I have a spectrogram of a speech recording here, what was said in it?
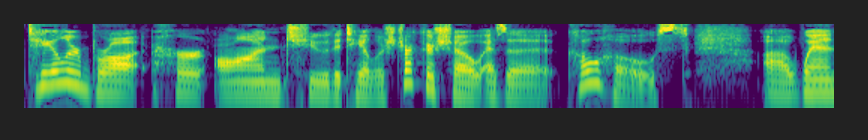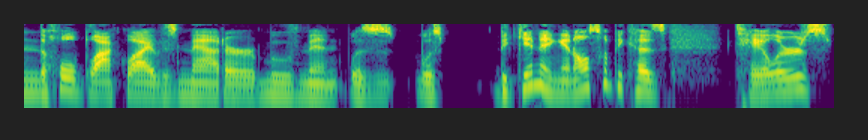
Taylor brought her on to the Taylor Strecker show as a co-host uh, when the whole Black Lives Matter movement was was beginning, and also because Taylor's,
